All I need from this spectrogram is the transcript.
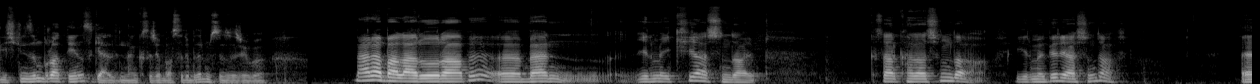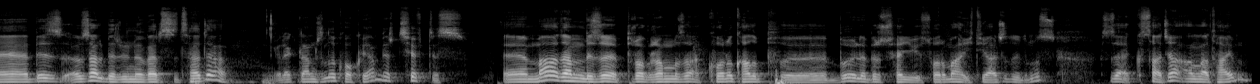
ilişkinizin bu raddeye nasıl geldiğinden kısaca bahsedebilir misiniz acaba? Merhabalar Uğur abi. Ee, Ben 22 yaşındayım. Kız arkadaşım da 21 yaşında. Ee, biz özel bir üniversitede reklamcılık okuyan bir çiftiz. Ee, madem bize programımıza konuk alıp e, böyle bir şey sorma ihtiyacı duydunuz, size kısaca anlatayım.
